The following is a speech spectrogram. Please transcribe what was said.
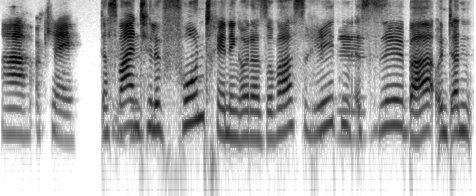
Ah, okay. Das war ein mhm. Telefontraining oder sowas. Reden mhm. ist Silber. Und dann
